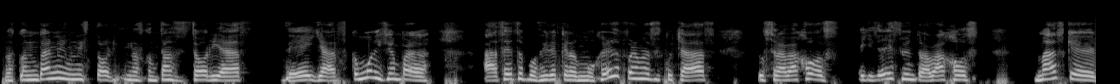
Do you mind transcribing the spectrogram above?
nos contan una historia, nos contan historias, de ellas, cómo lo hicieron para hacer esto posible que las mujeres fueran más escuchadas, sus trabajos, ellas, ellas tuvieron trabajos más que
